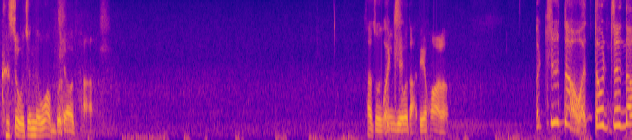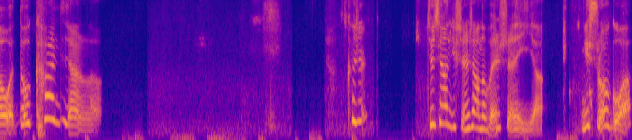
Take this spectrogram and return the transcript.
可是我真的忘不掉他。他昨天给我打电话了。我知道，我都知道，我都看见了。可是，就像你身上的纹身一样，你说过。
